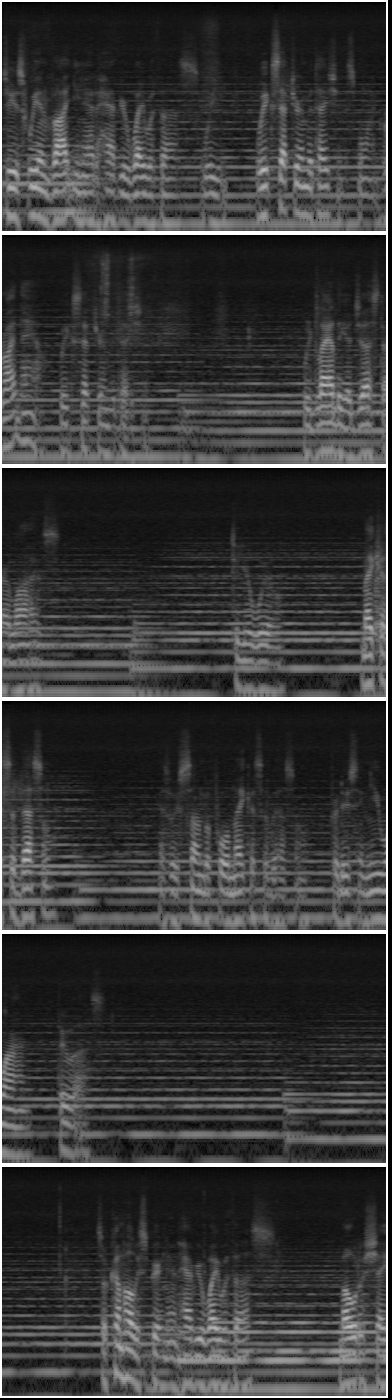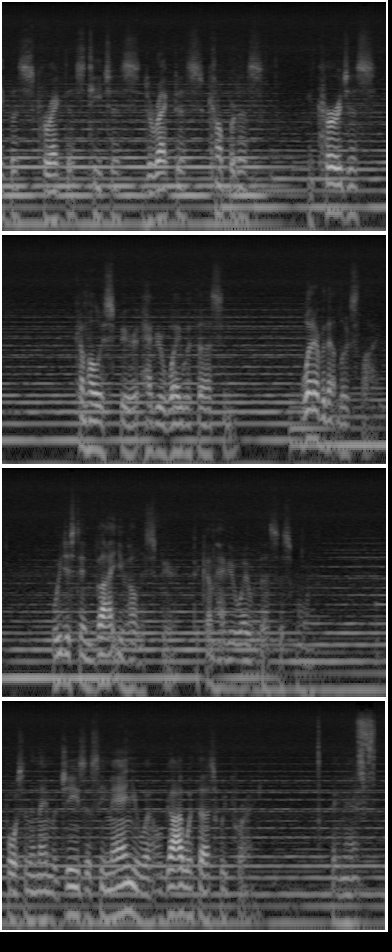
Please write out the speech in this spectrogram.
Jesus, we invite you now to have your way with us. We, we accept your invitation this morning. Right now, we accept your invitation. We gladly adjust our lives to your will. Make us a vessel. As we've sung before, make us a vessel, producing new wine through us. So come, Holy Spirit, and have your way with us. Mold us, shape us, correct us, teach us, direct us, comfort us, encourage us. Come, Holy Spirit, have your way with us, and whatever that looks like. We just invite you, Holy Spirit, to come have your way with us this morning. In the name of Jesus, Emmanuel, God with us, we pray. Amen.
